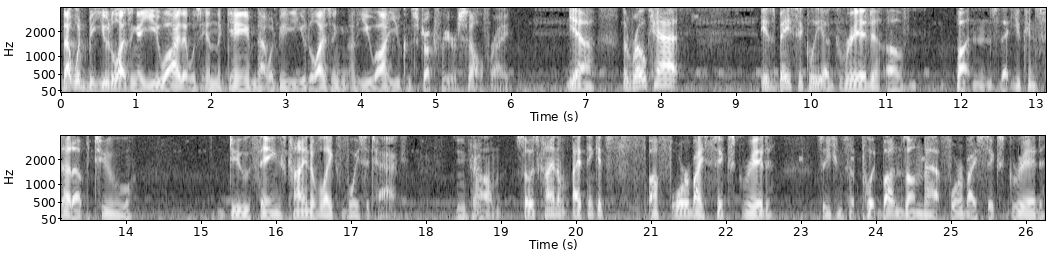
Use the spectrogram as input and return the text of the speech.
That wouldn't be utilizing a UI that was in the game. That would be utilizing a UI you construct for yourself, right? Yeah. The Roccat is basically a grid of buttons that you can set up to do things kind of like voice attack. Okay. Um, so it's kind of, I think it's f- a four by six grid. So you can p- put buttons on that four by six grid,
